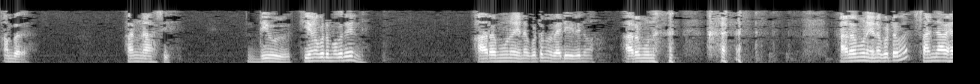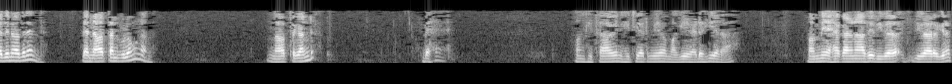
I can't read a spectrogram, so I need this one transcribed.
අඹ අන්නාසි දිවුල් කියනකොට මොකද වෙන්නේ? අරමුණ එනකොටම වැඩේ වෙනවා. අරමුණ අරමුණ එනකොටම සංඥාව හැදෙනවද නැද්ද? දැන් නවත්තන්න පුළුවන් වුණාද? නවත්ත ගන්න බැහැ. මං හිතාගෙන හිටියට මේවා මගේ වැඩ කියලා. මම මේ ඇහැ කනාසය දිව දිව අරගෙන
